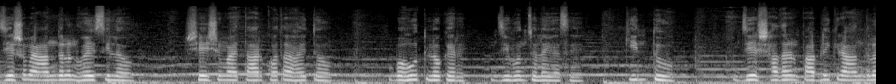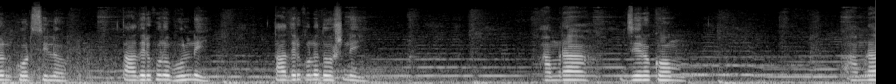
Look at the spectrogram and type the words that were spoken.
যে সময় আন্দোলন হয়েছিল, সেই সময় তার কথা হয়তো বহুত লোকের জীবন চলে গেছে। কিন্তু যে সাধারণ পাবলিকরা আন্দোলন করছিল, তাদের কোনো ভুল নেই, তাদের কোনো দোষ নেই। আমরা যেরকম আমরা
